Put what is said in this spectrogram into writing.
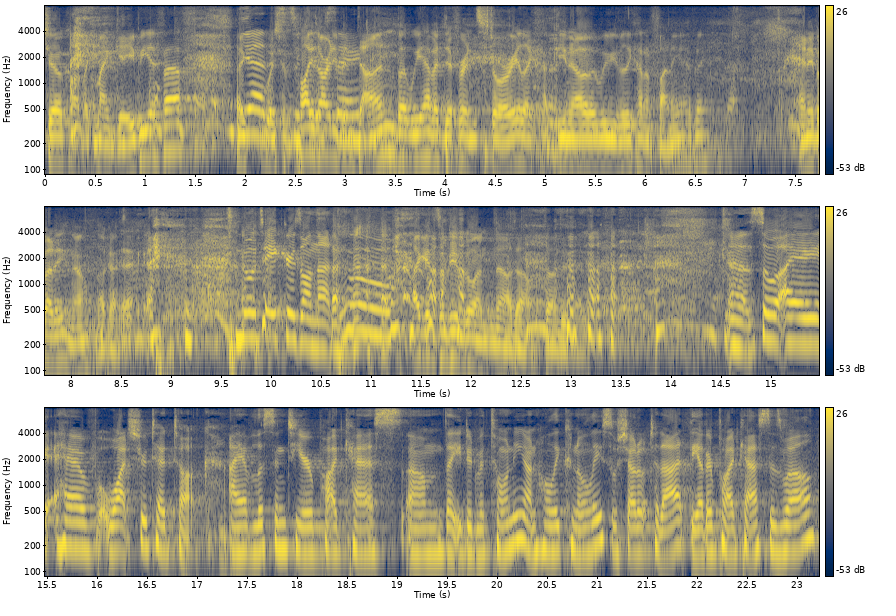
show called like My Gay BFF, like, Yeah, which has probably already been done, but we have a different story. Like you know, it would be really kind of funny. I think. Anybody? No. Okay. no takers on that. I get some people going. No, don't, don't do that. Uh, so I have watched your TED Talk. I have listened to your podcast um, that you did with Tony on Holy Cannoli. So shout out to that, the other podcast as well.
